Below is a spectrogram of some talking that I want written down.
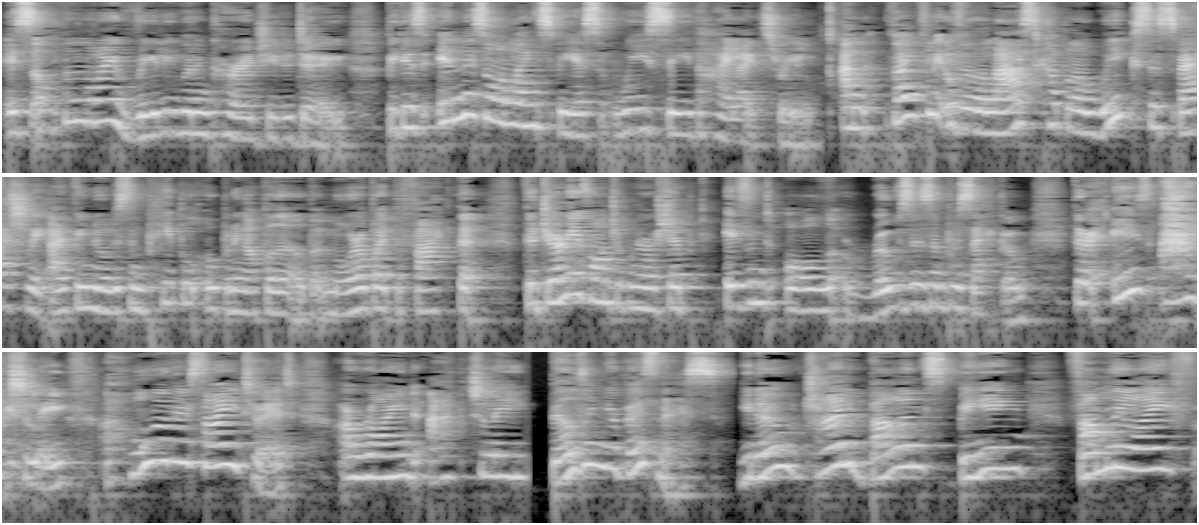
is something that I really would encourage you to do because in this online space we see the highlights reel. And thankfully over the last couple of weeks especially I've been noticing people opening up a little bit more about the fact that the journey of entrepreneurship isn't all roses and prosecco. There is actually a whole other side to it around actually building your business. You know, trying to balance being family life,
